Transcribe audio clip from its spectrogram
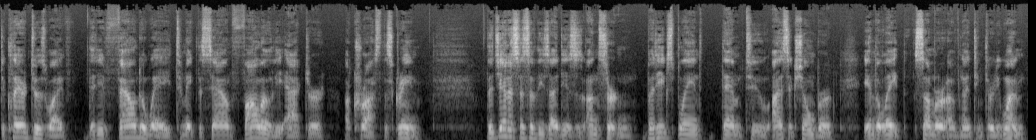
declared to his wife that he had found a way to make the sound follow the actor across the screen. The genesis of these ideas is uncertain, but he explained them to Isaac Shoenberg in the late summer of 1931.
